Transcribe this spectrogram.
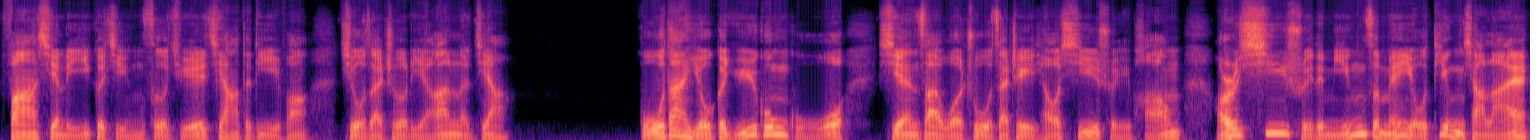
发现了一个景色绝佳的地方，就在这里安了家。古代有个愚公谷，现在我住在这条溪水旁，而溪水的名字没有定下来，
